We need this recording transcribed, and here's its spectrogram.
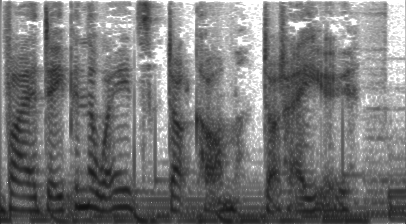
via deepintheweeds.com.au.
